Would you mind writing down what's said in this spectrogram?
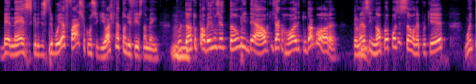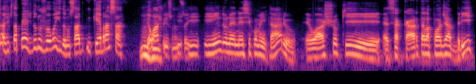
benesses que ele distribui, é fácil conseguir. Eu acho que não é tão difícil também. Uhum. Portanto, talvez não seja tão ideal que já role tudo agora. Pelo menos assim, não pra oposição, né? Porque muita gente tá perdida no jogo ainda, não sabe com quem abraçar. Uhum. Eu acho isso, não sei. E, e, indo né, nesse comentário, eu acho que essa carta ela pode abrir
